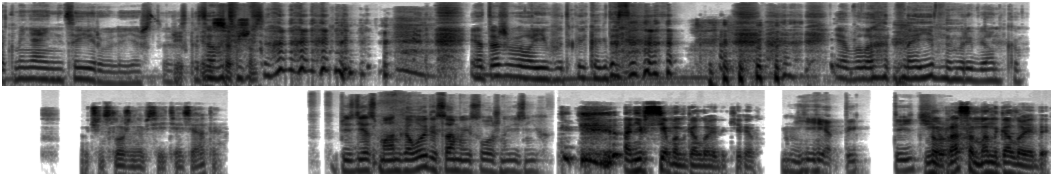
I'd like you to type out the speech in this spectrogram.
Так меня инициировали, я же тоже И- сказала тебе всё. Я тоже была якуткой когда-то. Я была наивным ребенком. Очень сложные все эти азиаты. Пиздец, монголоиды самые сложные из них. Они все монголоиды, Кирилл. Нет, ты, ты чё? Ну, раса монголоиды.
